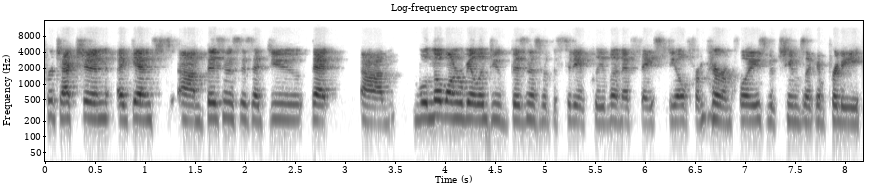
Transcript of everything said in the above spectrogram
protection against um, businesses that do that um, will no longer be able to do business with the city of Cleveland if they steal from their employees, which seems like a pretty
